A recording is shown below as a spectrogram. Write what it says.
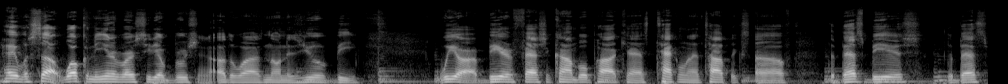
Hey, what's up? Welcome to University of Brucian, otherwise known as U of B. We are a beer and fashion combo podcast tackling the topics of the best beers, the best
